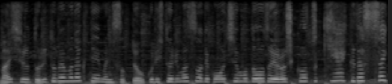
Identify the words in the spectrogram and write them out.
毎週取り留めもなくテーマに沿ってお送りしておりますので今週もどうぞよろしくお付き合いください。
